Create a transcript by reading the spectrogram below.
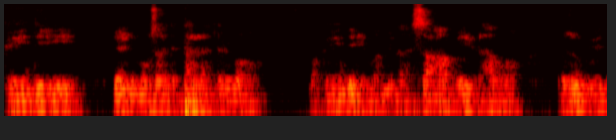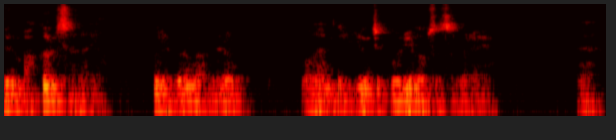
교인들이 예를 들어 목사한테 달라들고 뭐 교인들이 뭡니까 싸움 일을 하고 요즘 교회들은 막 그렇잖아요. 그게 그런가 하면은 목사님들이 영적 권위가 없어서 그래요. 예.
